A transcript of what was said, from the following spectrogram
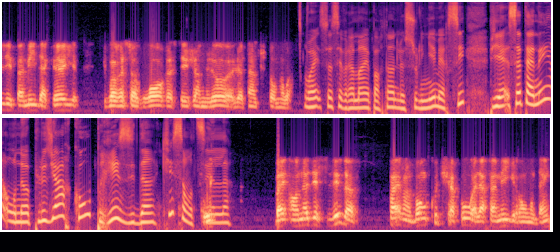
les familles d'accueil qui vont recevoir euh, ces jeunes-là euh, le temps du tournoi. Oui, ça, c'est vraiment important de le souligner. Merci. Puis euh, cette année, on a plusieurs coprésidents. Qui sont-ils? Ben, on a décidé de faire un bon coup de chapeau à la famille Grondin.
